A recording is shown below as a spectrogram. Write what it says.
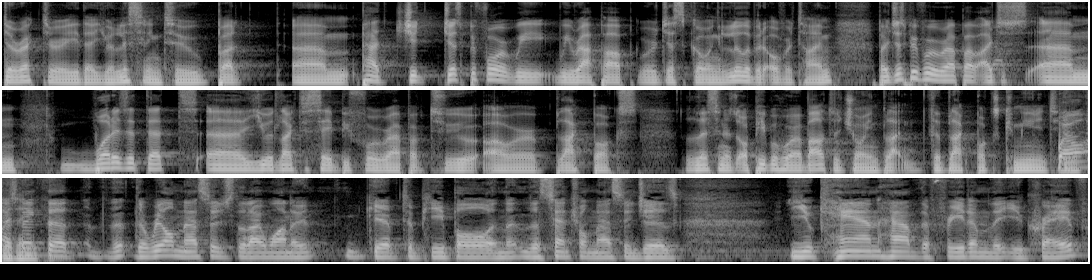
directory that you're listening to. But um, Pat, j- just before we, we wrap up, we're just going a little bit over time. But just before we wrap up, I just um, what is it that uh, you would like to say before we wrap up to our Black Box listeners or people who are about to join black, the Black Box community? Well, I think that the, the real message that I want to give to people, and the, the central message is you can have the freedom that you crave.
